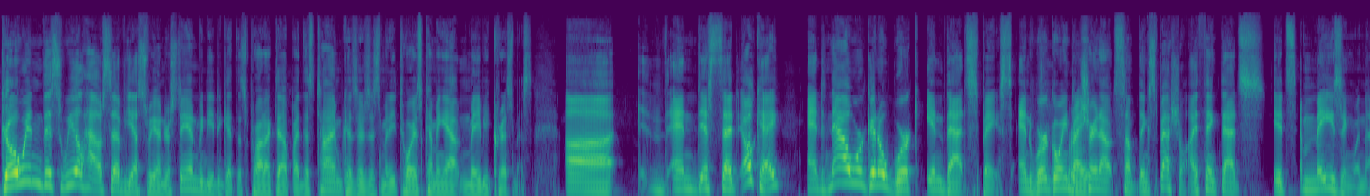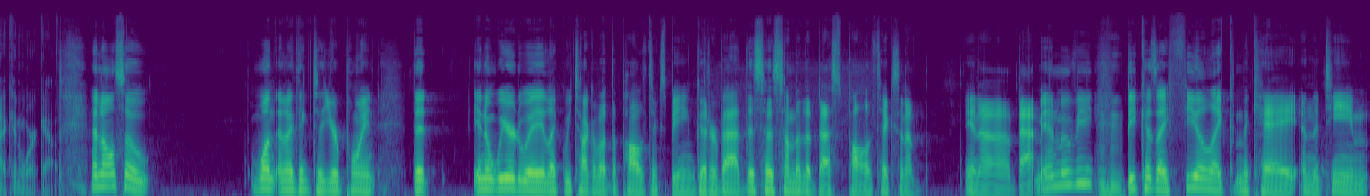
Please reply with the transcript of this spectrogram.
go in this wheelhouse of yes, we understand we need to get this product out by this time because there's this many toys coming out and maybe Christmas. Uh, and just said, okay, and now we're going to work in that space and we're going to Right. churn out something special. I think that's it's amazing when that can work out. and also one and i think to your point in a weird way like we talk about the politics being good or bad this has some of the best politics in a in a batman movie mm-hmm. because i feel like mckay and the team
